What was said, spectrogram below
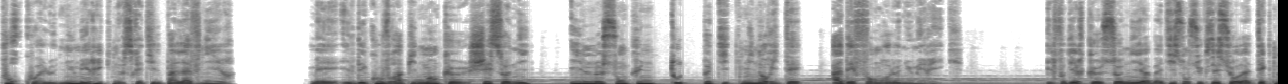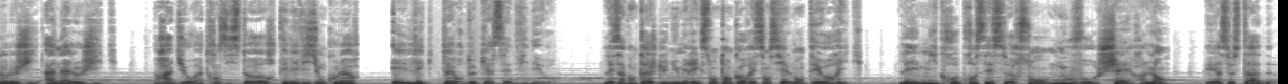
Pourquoi le numérique ne serait-il pas l'avenir? Mais il découvre rapidement que chez Sony, ils ne sont qu'une toute petite minorité à défendre le numérique. Il faut dire que Sony a bâti son succès sur la technologie analogique, radio à transistor, télévision couleur et lecteur de cassettes vidéo. Les avantages du numérique sont encore essentiellement théoriques. Les microprocesseurs sont nouveaux, chers, lents et à ce stade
